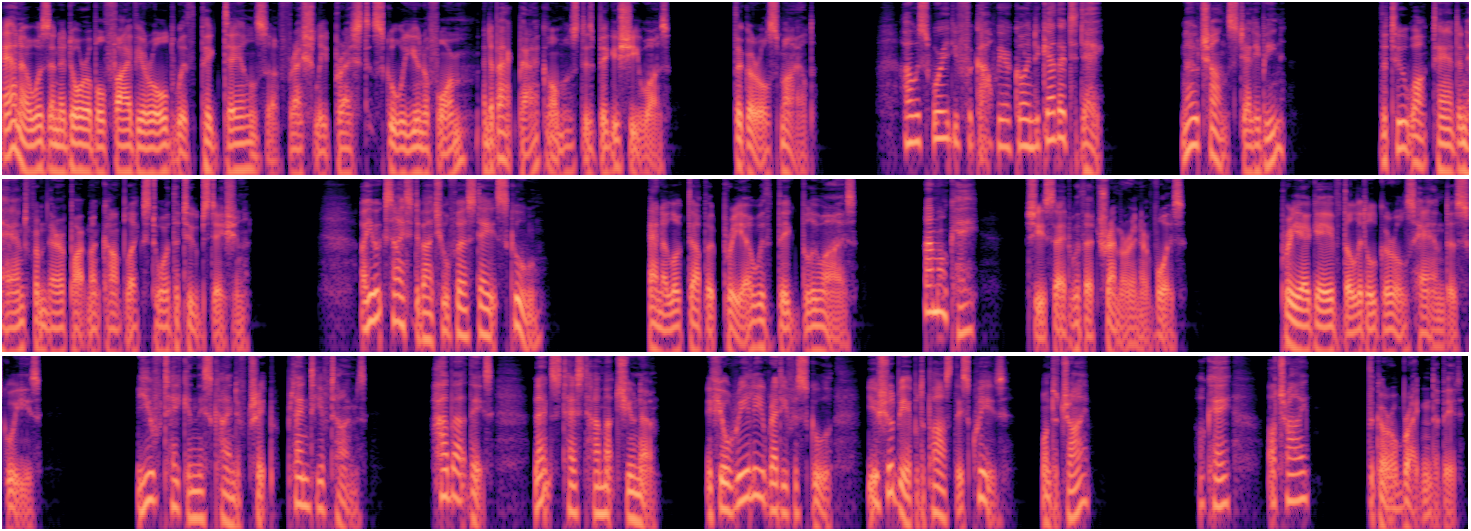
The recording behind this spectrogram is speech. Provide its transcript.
Anna was an adorable five year old with pigtails, a freshly pressed school uniform, and a backpack almost as big as she was. The girl smiled. I was worried you forgot we are going together today. No chance, Jellybean. The two walked hand in hand from their apartment complex toward the tube station. Are you excited about your first day at school? Anna looked up at Priya with big blue eyes. I'm okay, she said with a tremor in her voice. Priya gave the little girl's hand a squeeze. You've taken this kind of trip plenty of times. How about this? Let's test how much you know. If you're really ready for school, you should be able to pass this quiz. Want to try? Okay, I'll try. The girl brightened a bit.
